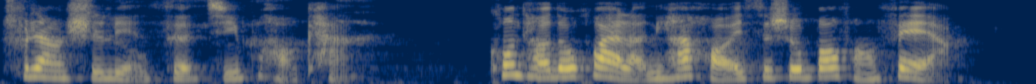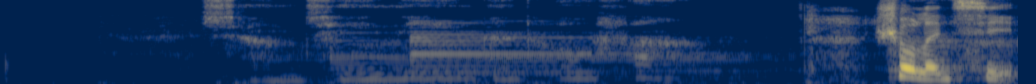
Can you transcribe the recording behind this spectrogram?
付账时脸色极不好看。空调都坏了，你还好意思收包房费啊？受了气，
